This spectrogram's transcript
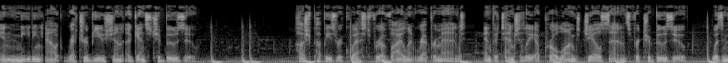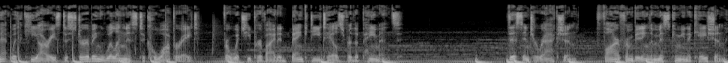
in meting out retribution against Chibuzo. Hushpuppi's request for a violent reprimand and potentially a prolonged jail sentence for Chibuzo was met with Kyari's disturbing willingness to cooperate, for which he provided bank details for the payments. This interaction, far from being the miscommunication,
